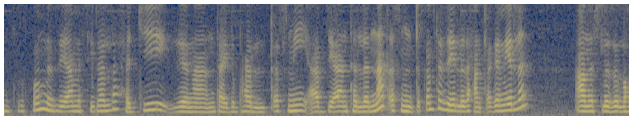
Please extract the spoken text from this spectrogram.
ንትልኩም እዚኣ መሲላ ኣላ ሕጂ ገና እንታይ ዝበሃል ጠስሚ ኣብዚኣ እንተለና ጠስሚ ንጥቀም እንተዘየለ ድሓን ፀገም የለን ኣነ ስለ ዘለኹ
